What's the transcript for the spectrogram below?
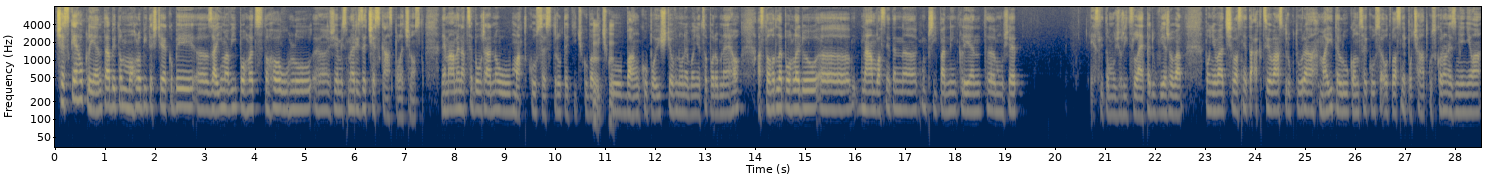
českého klienta by to mohlo být ještě jakoby eh, zajímavý pohled z toho úhlu, eh, že my jsme ryze česká společnost. Nemáme nad sebou žádnou matku, sestru, tetičku, hmm, babičku, hmm. banku, pojišťovnu nebo něco podobného. A z tohohle pohledu eh, nám vlastně ten případný klient může jestli to můžu říct, lépe důvěřovat, poněvadž vlastně ta akciová struktura majitelů konceku se od vlastně počátku skoro nezměnila.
